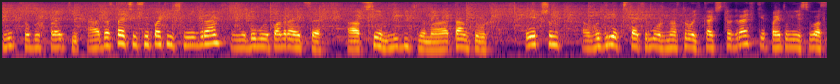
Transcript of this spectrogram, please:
минут, чтобы их пройти. А, достаточно симпатичная игра, думаю понравится а, всем любителям а, танковых экшен. В игре, кстати, можно настроить качество графики, поэтому если у вас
